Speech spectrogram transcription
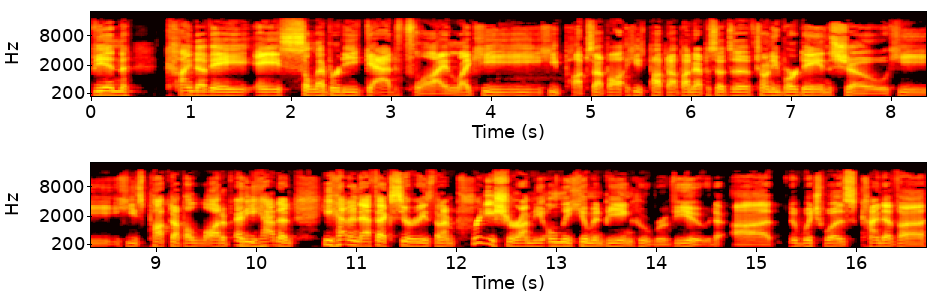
been kind of a a celebrity gadfly. Like he he pops up he's popped up on episodes of Tony Bourdain's show. He he's popped up a lot of and he had a he had an FX series that I'm pretty sure I'm the only human being who reviewed uh which was kind of a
